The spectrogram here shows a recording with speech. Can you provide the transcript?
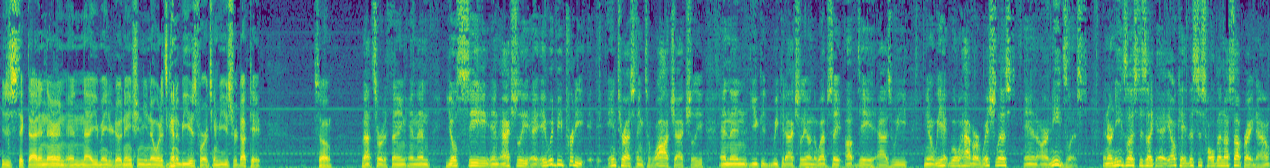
You just stick that in there, and, and now you made your donation. You know what it's going to be used for. It's going to be used for duct tape. So, that sort of thing, and then you'll see. And actually, it would be pretty interesting to watch, actually. And then you could, we could actually on the website update as we, you know, we will have our wish list and our needs list. And our needs list is like, hey, okay, this is holding us up right now.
